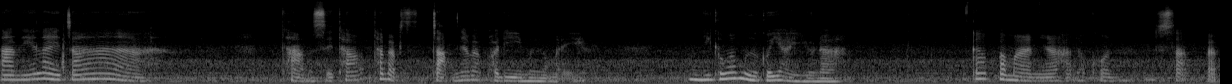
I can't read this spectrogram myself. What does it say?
ตามนี้เลยจ้า ถามสิถ้าถ้าแบบจับเนี่ยแบบพอดีมือไหมอันนี้ก็ว่ามือก็ใหญ่อยู่นะ ก็ประมาณนี้ยค่ะทุกคนสับแบบ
